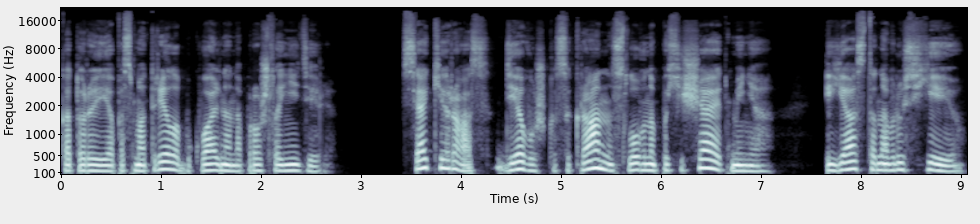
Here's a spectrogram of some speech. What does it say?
которые я посмотрела буквально на прошлой неделе. Всякий раз девушка с экрана словно похищает меня, и я становлюсь ею,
